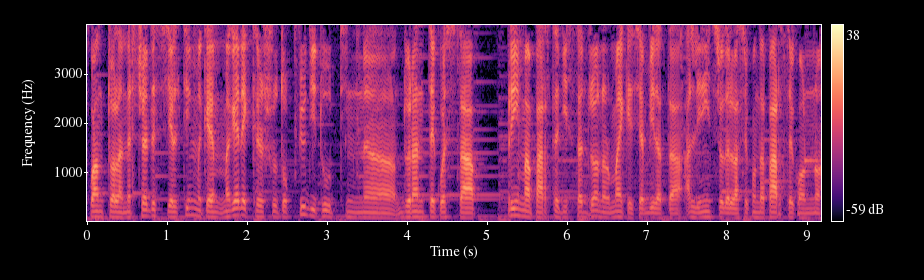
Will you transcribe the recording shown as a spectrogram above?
quanto la Mercedes sia il team che magari è cresciuto più di tutti in, uh, durante questa prima parte di stagione ormai che si è avviata all'inizio della seconda parte con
